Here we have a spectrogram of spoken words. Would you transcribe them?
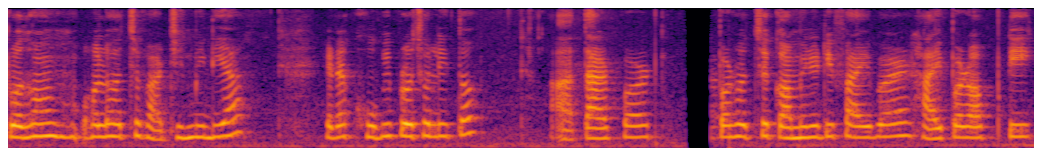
প্রথম হলো হচ্ছে ভার্জিন মিডিয়া এটা খুবই প্রচলিত। তারপর তারপর হচ্ছে কমিউনিটি ফাইবার হাইপার অপটিক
